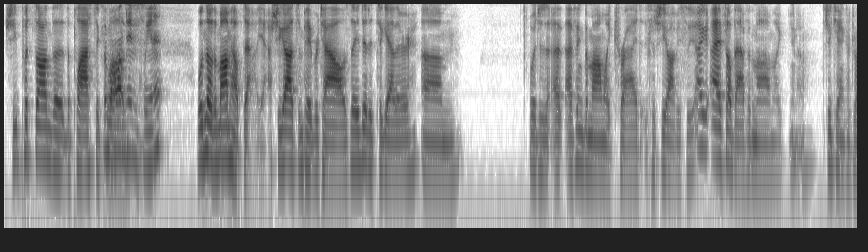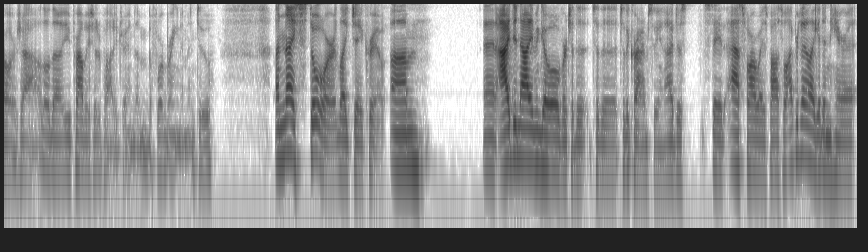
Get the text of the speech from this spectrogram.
She puts on the the plastic The mom didn't clean it. Well, no, the mom helped out. Yeah, she got some paper towels. They did it together. Um, which is I, I think the mom like tried because she obviously I, I felt bad for the mom like you know she can't control her child although you probably should have potty trained him before bringing him into a nice store like J Crew. Um, and I did not even go over to the to the to the crime scene. I just stayed as far away as possible. I pretended like I didn't hear it.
